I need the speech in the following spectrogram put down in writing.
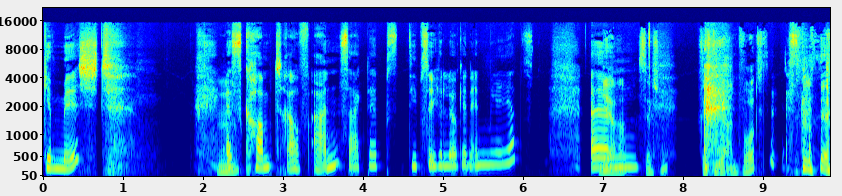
Gemischt. Mhm. Es kommt drauf an, sagt der, die Psychologin in mir jetzt. Ähm, ja, sehr schön. Richtige Antwort.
